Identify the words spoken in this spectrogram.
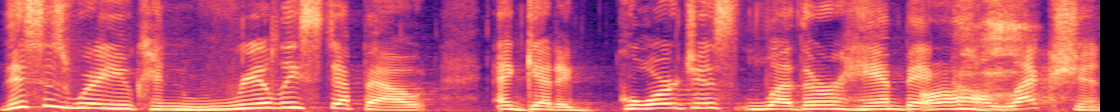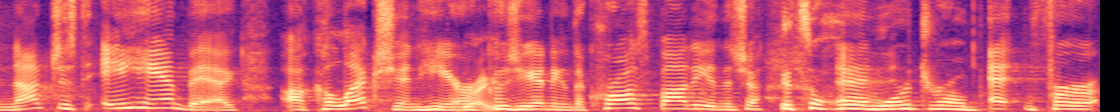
This is where you can really step out and get a gorgeous leather handbag collection, not just a handbag, a collection here, Right. because you're getting the crossbody and the... Shoulder. It's a whole wardrobe. for...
